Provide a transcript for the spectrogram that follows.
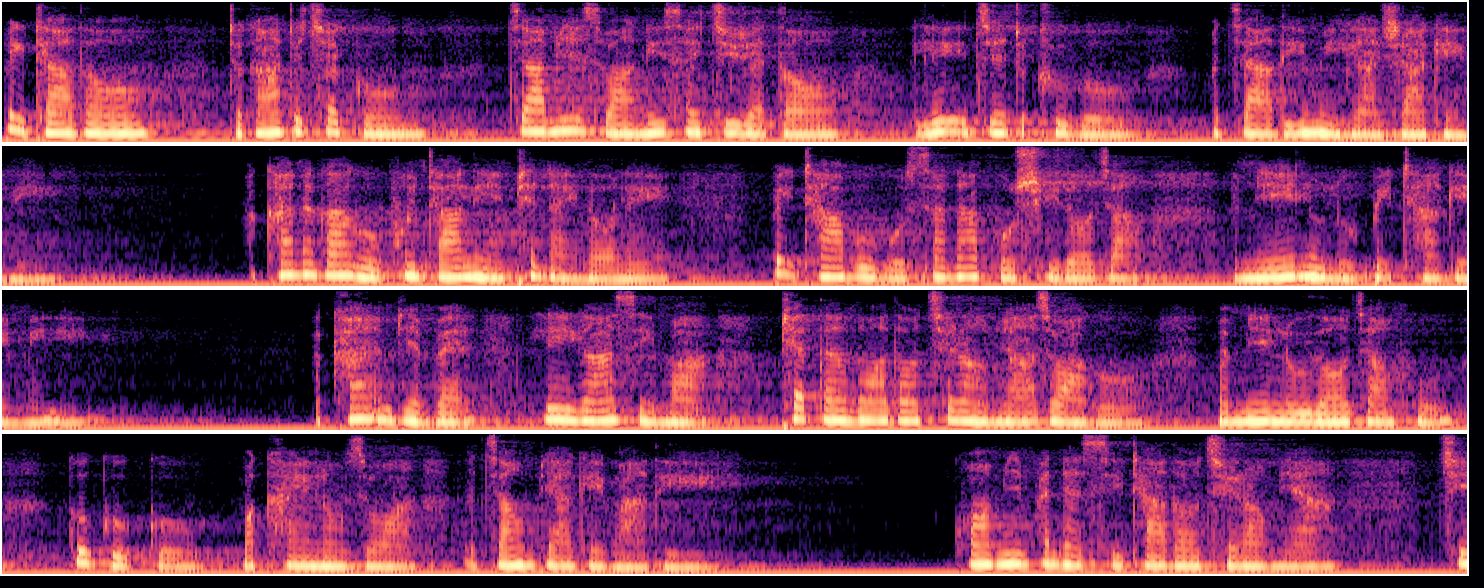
ပိတ်ထားသောတကားတစ်ချက်ကိုကြာမြင့်စွာငေးဆိုင်ကြည့်ရသောအလေးအကျင့်တစ်ခုကို မကြာသေးမီကရခဲ့သည်အခန်းတကားကိုဖွင့်ထားလျင်ဖြစ်နိုင်တော်လဲပိတ်ထားဖို့ကိုဆန္ဒဖို့ရှိသောကြောင့်အမြဲလိုလိုပိတ်ထားခဲ့မိ၏အခန်းအပြင်ဘက်လှေကားစီမှဖြတ်တန်းသွားသောခြေထောက်များစွာကို မမြင်လိုသောကြောင့်ဟုကုကုကိုမခိုင်လုံစွာ အကြောင်းပြခဲ့ပါသည်ခွာမြင့်ဖက်နှက်စီထားသောခြေထောက်များ ခြေ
